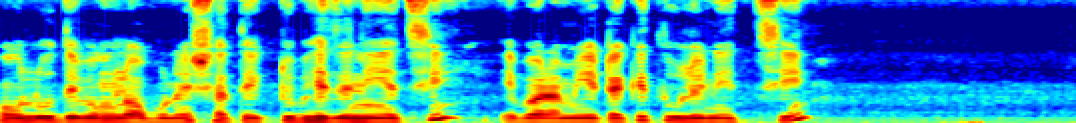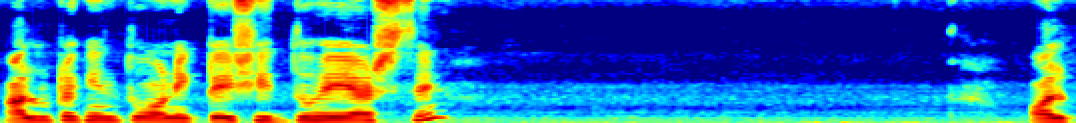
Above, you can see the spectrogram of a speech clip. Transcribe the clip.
হলুদ এবং লবণের সাথে একটু ভেজে নিয়েছি। এবার আমি এটাকে তুলে নিচ্ছি। আলুটা কিন্তু অনেকটাই সিদ্ধ হয়ে আসছে। অল্প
